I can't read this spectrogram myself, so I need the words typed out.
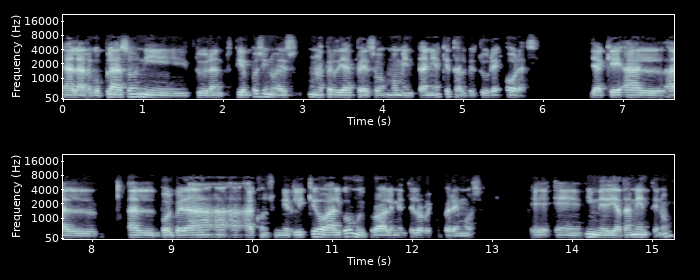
a largo plazo ni durante tiempo, sino es una pérdida de peso momentánea que tal vez dure horas, ya que al, volver a, consumir líquido o algo, muy probablemente lo recuperemos eh, eh, inmediatamente, ¿no?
